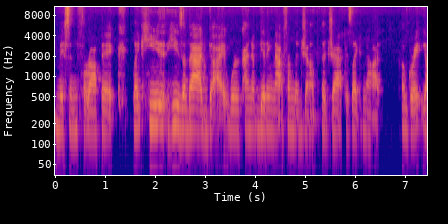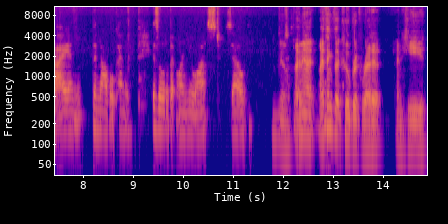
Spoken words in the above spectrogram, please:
misanthropic like he he's a bad guy we're kind of getting that from the jump that jack is like not a great guy and the novel kind of is a little bit more nuanced so Yeah. I mean, I, I think that Kubrick read it and he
